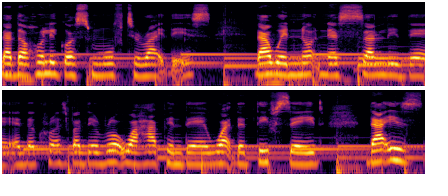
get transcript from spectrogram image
that the holy ghost moved to write this that were not necessarily there at the cross but they wrote what happened there what the thief said. That is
